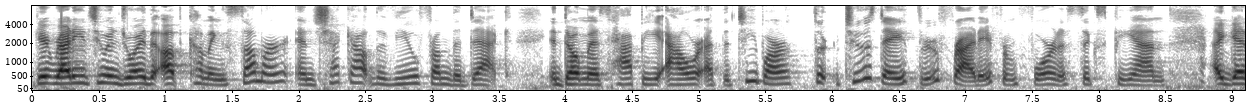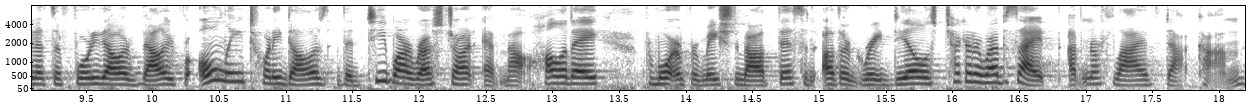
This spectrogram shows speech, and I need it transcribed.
Get ready to enjoy the upcoming summer and check out the view from the deck. And don't miss happy hour at the T-Bar Tuesday through Friday from 4 to 6 p.m. Again, Again, it's a $40 value for only $20 at the T-Bar restaurant at Mount Holiday. For more information about this and other great deals, check out our website, upnorthlive.com.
